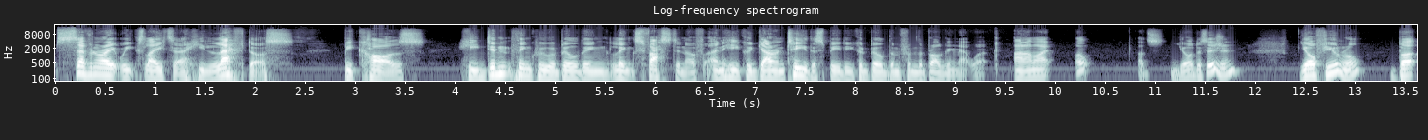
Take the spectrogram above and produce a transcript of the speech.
seven or eight weeks later he left us because he didn't think we were building links fast enough and he could guarantee the speed he could build them from the blogging network. And I'm like, well, that's your decision, your funeral, but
